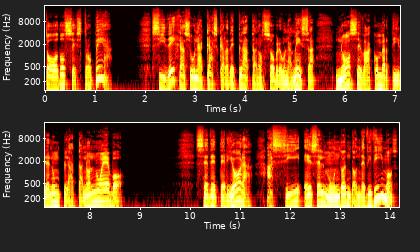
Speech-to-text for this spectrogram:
todo se estropea. Si dejas una cáscara de plátano sobre una mesa, no se va a convertir en un plátano nuevo. Se deteriora. Así es el mundo en donde vivimos.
